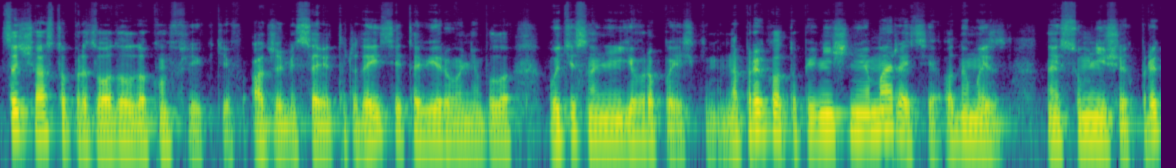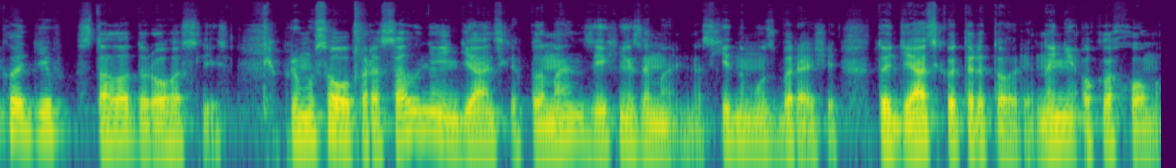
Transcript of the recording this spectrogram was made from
Це часто призводило до конфліктів, адже місцеві традиції та вірування були витіснені європейськими. Наприклад, у Північній Америці одним із найсумніших прикладів стала дорога сліз, примусове переселення індіанських племен з їхніх земель на східному узбережжі до індіанської території, нині Оклахома,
